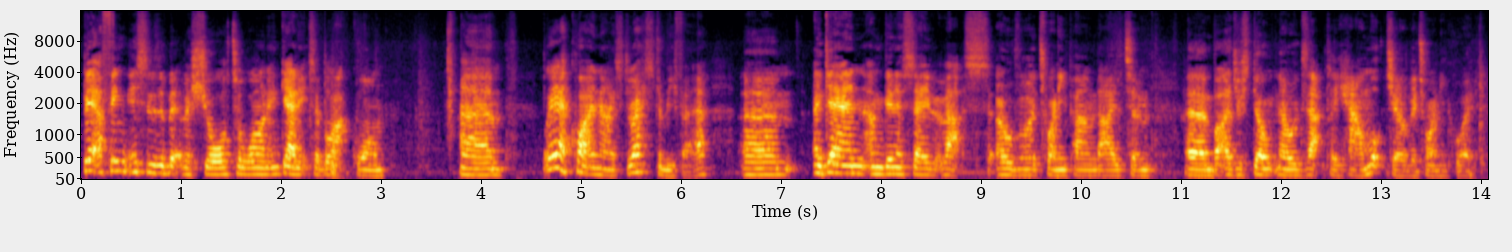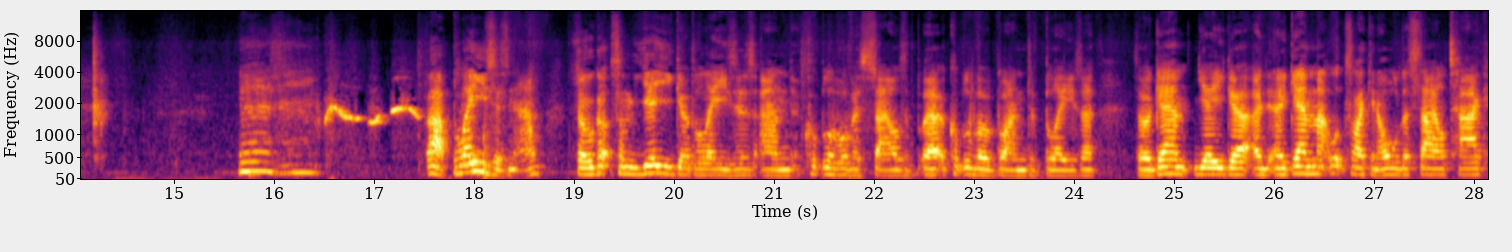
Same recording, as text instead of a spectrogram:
but I think this is a bit of a shorter one. Again, it's a black one. Um, but yeah, quite a nice dress to be fair. Um, again, I'm going to say that that's over a £20 item, um, but I just don't know exactly how much over 20 quid. Ah, blazers now. So we've got some Jaeger blazers and a couple of other styles, uh, a couple of other brands of blazer. So again, Jaeger, and again that looks like an older style tag.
